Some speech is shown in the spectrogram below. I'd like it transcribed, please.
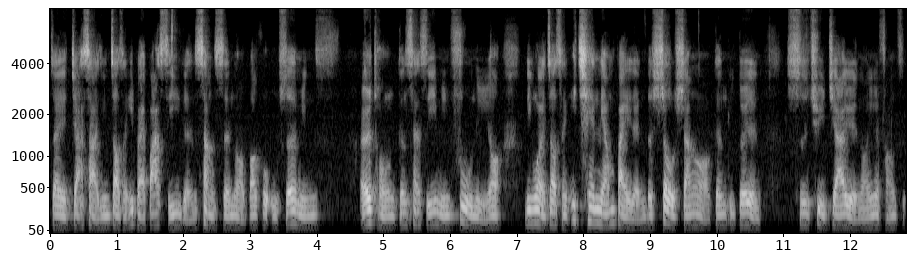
在加沙已经造成一百八十一个人丧生哦，包括五十二名儿童跟三十一名妇女哦，另外造成一千两百人的受伤哦，跟一堆人失去家园哦，因为房子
